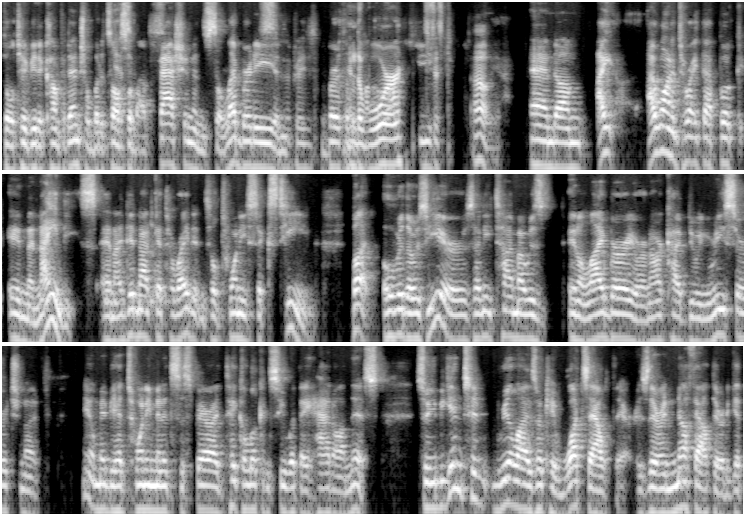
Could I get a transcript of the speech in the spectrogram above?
Dolce Vita Confidential. But it's also yes. about fashion and celebrity and the birth of and the, the war. just oh yeah. And um, I I wanted to write that book in the 90s, and I did not get to write it until 2016. But over those years, anytime I was in a library or an archive doing research and I, you know, maybe had 20 minutes to spare, I'd take a look and see what they had on this. So you begin to realize, okay, what's out there? Is there enough out there to get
